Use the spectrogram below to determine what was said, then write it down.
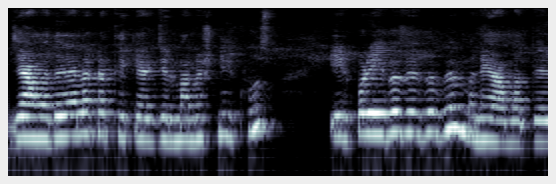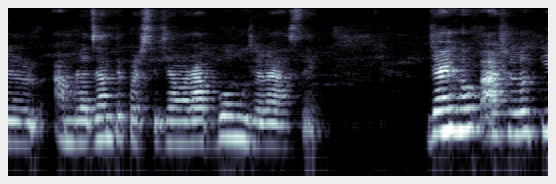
যে আমাদের এলাকা থেকে একজন মানুষ নিখোঁজ। এরপরে এইভাবে এইভাবে মানে আমাদের, আমরা জানতে পারছি যে আমার আব্বু অমুক জায়গায় আছে। যাই হোক, আসলে কি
